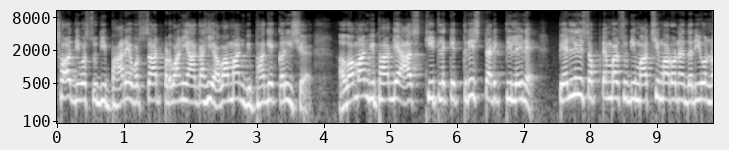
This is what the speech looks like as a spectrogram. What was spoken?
છ દિવસ સુધી ભારે વરસાદ પડવાની આગાહી હવામાન વિભાગે કરી છે. હવામાન વિભાગે આજથી એટલે કે ત્રીસ તારીખથી લઈને પહેલી સપ્ટેમ્બર સુધી માછીમારોને દરિયો ન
